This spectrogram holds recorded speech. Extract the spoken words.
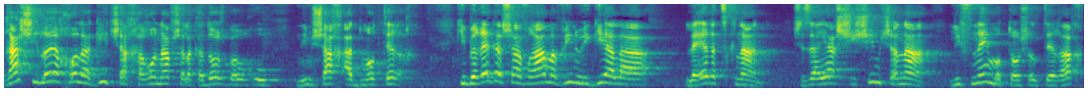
רש"י לא יכול להגיד שאחרון אף של הקדוש ברוך הוא נמשך עד מות תרח. כי ברגע שאברהם אבינו הגיע לארץ כנען, שזה היה שישים שנה לפני מותו של תרח,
